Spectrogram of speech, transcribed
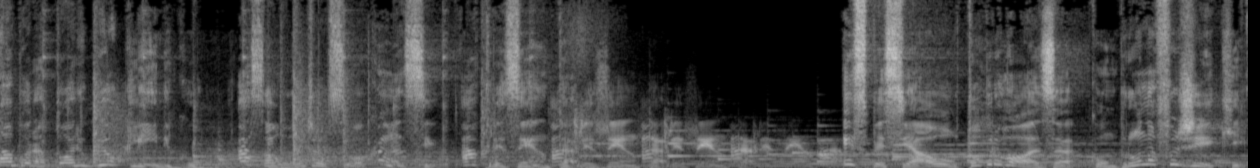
Laboratório Bioclínico. A saúde ao seu alcance. Apresenta. Apresenta. Apresenta. Apresenta. Especial Outubro Rosa, com Bruna Fujik.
